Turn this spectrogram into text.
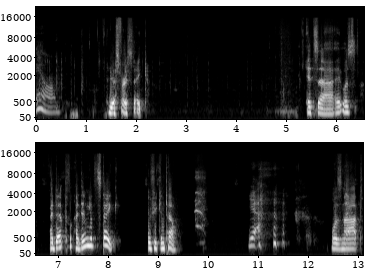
Damn. just for a steak. It's uh, it was I def- I didn't get the steak, if you can tell, Yeah. was not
